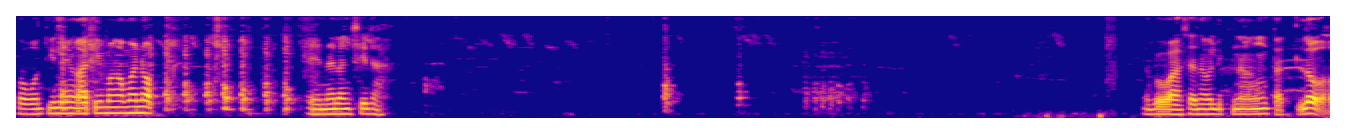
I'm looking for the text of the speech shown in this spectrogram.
Kukunti na yung ating mga manok. Ayan na lang sila. Nabawasan na ulit ng tatlo.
